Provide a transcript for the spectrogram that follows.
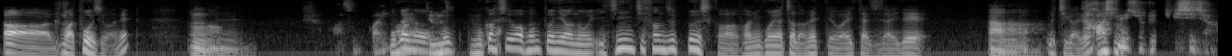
ああまあ当時はね。う。うんんあ、そっか、僕あの、昔は本当にあの、1日30分しかファミコンやっちゃダメって言われてた時代で、あうちがね。高橋名人より厳しいじゃん。うん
